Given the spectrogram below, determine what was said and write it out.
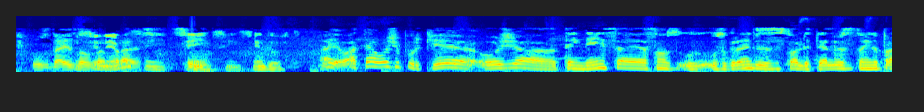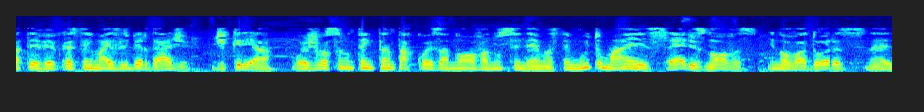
Tipo, uns 10 No anos cinema, atrás. sim, sim, sim, sem dúvida. Ah, eu, até hoje, porque hoje a tendência é, são os, os grandes storytellers estão indo pra TV porque eles têm mais liberdade de criar. Hoje você não tem tanta coisa nova nos cinemas, tem muito mais séries novas, inovadoras, né?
